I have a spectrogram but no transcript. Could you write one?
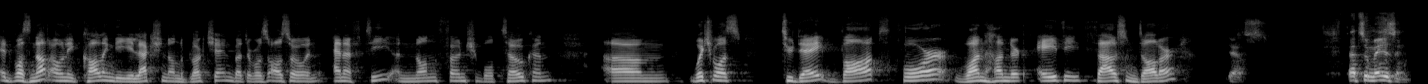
it was not only calling the election on the blockchain, but there was also an NFT, a non fungible token, um, which was today bought for $180,000. Yes, that's amazing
